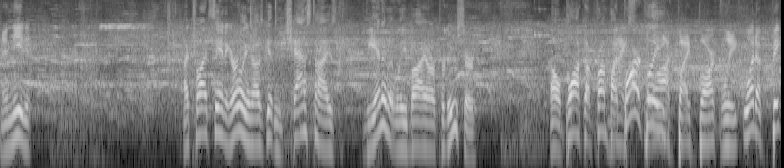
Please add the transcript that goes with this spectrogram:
They need it. I tried standing early and I was getting chastised vehemently by our producer. Oh, block up front by Nice Barkley. Block by Barkley. What a big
